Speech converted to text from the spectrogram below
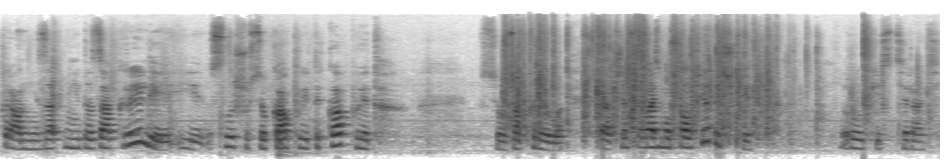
Кран не, за, не дозакрыли, и слышу, все капает и капает. Все, закрыла. Так, сейчас я возьму салфеточки, руки стирать.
